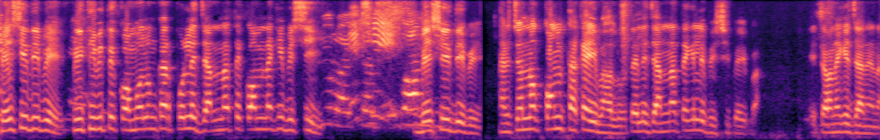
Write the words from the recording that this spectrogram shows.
বেশি। দিবে। পৃথিবীতে কম অলংকার পড়লে জান্নাতে কম নাকি বেশি? বেশি দিবে। এর জন্য কম থাকাই ভালো। তাহলে জান্নাতে গেলে বেশি পাইবা। এটা অনেকে জানে না।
